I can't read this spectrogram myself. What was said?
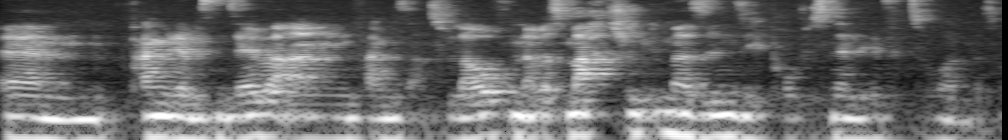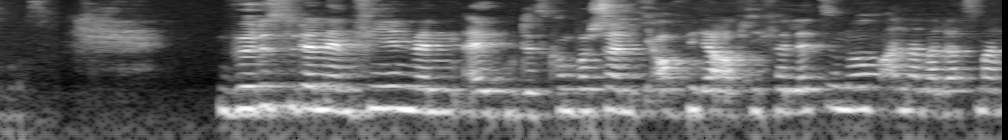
ähm, fangen wieder ein bisschen selber an, fangen es an zu laufen. Aber es macht schon immer Sinn, sich professionelle Hilfe zu holen bei sowas. Würdest du denn empfehlen, wenn, äh gut, das kommt wahrscheinlich auch wieder auf die Verletzung drauf an, aber dass man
